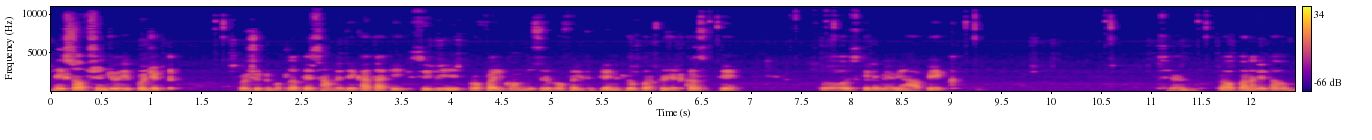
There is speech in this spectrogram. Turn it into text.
नेक्स्ट ऑप्शन जो है प्रोजेक्ट प्रोजेक्ट मतलब जैसे हमने देखा था कि किसी भी एक प्रोफ़ाइल को हम दूसरे प्रोफ़ाइल के प्लेन के ऊपर प्रोजेक्ट कर सकते हैं. तो इसके लिए मैं यहाँ पे एक ब्लॉक बना देता हूँ।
